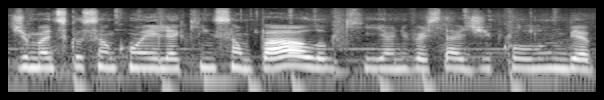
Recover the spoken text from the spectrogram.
de uma discussão com ele aqui em São Paulo, que a Universidade de Colômbia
